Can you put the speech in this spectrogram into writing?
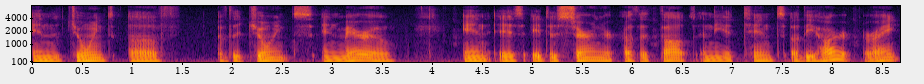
and the joint of of the joints and marrow, and is a discerner of the thoughts and the intents of the heart, right?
